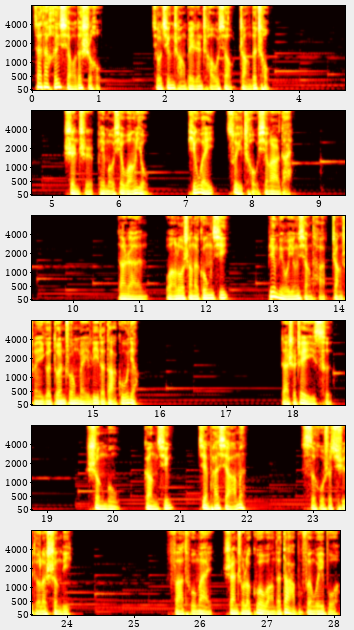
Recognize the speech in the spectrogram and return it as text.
在他很小的时候，就经常被人嘲笑长得丑，甚至被某些网友评为最丑星二代。当然，网络上的攻击，并没有影响她长成一个端庄美丽的大姑娘。但是这一次，圣母、杠精、键盘侠们，似乎是取得了胜利。法图麦删除了过往的大部分微博。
